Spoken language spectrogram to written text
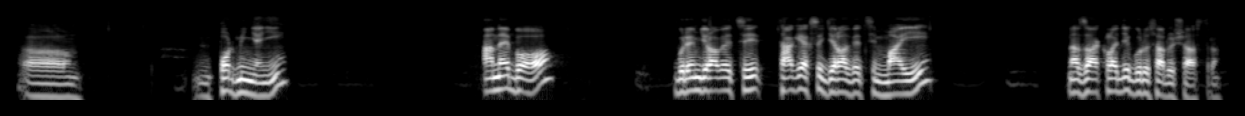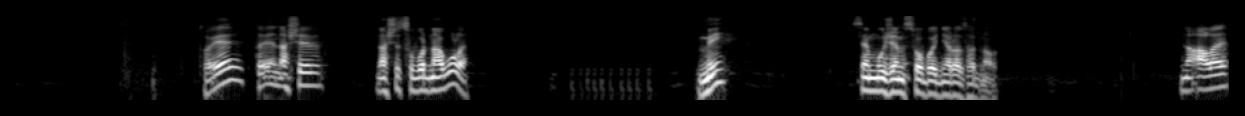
uh, podmínění, anebo budeme dělat věci tak, jak se dělat věci mají, na základě Guru Sadhu Shastra. To je, to je naše, naše svobodná vůle. My se můžeme svobodně rozhodnout. No ale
